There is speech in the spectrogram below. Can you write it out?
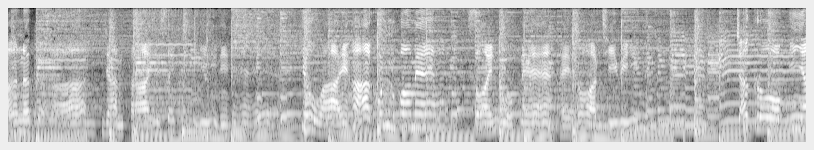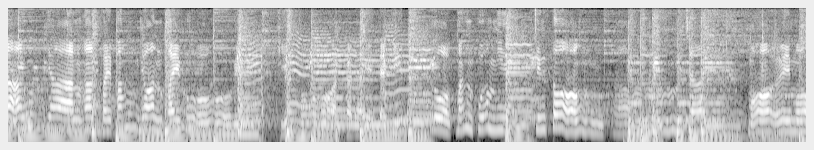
านการย่านตายใส่ที่นี่แน่เที่ยวายหาคุณพ่อแม่ ซอยลูกแน่ให้รอดชีวิตจากรคอิหยังย่านหักไปพังย้อนภัยโควิดคิดพอดก็ได้แต่คิด โรคมันพวมหิดจึงต้องทำใจ หมอเอ่ยหมอ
